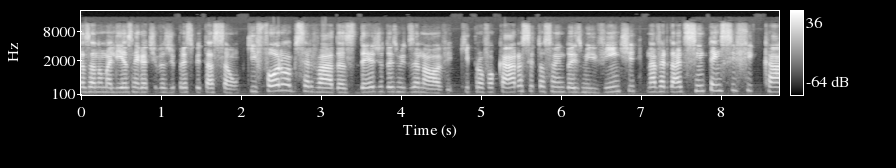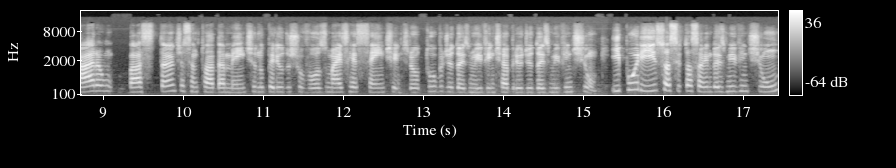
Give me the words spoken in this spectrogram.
as anomalias negativas de precipitação que foram observadas desde 2019, que provocaram a situação em 2020, na verdade se intensificaram bastante acentuadamente no período chuvoso mais recente, entre outubro de 2020 e abril de 2021. E por isso a situação em 2021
